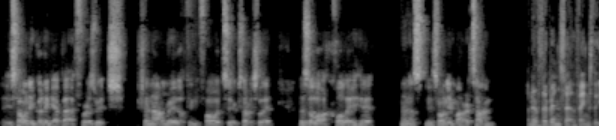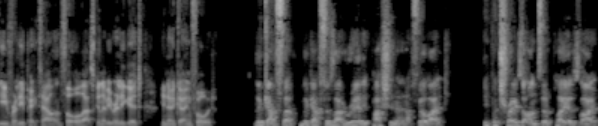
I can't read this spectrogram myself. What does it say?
it's only going to get better for us, which, which I'm really looking forward to because obviously there's a lot of quality here, and it's, it's only a matter of time. And have there been certain things that you've really picked out and thought, "Oh, that's going to be really good," you know, going forward? The gaffer, the gaffer's like really passionate, and I feel like he portrays it onto the players. Like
